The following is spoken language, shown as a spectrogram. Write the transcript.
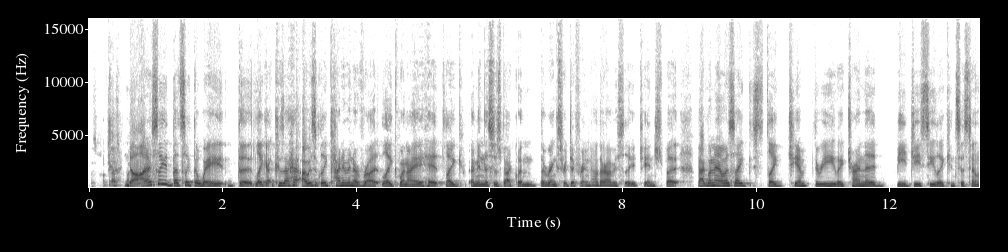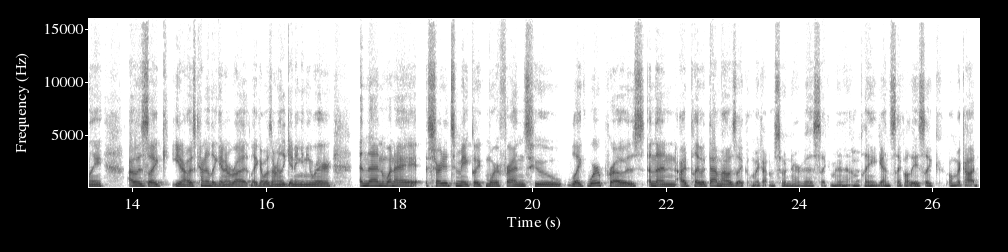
that's no, honestly, that's like the way the like because I had I was like kind of in a rut like when I hit like I mean this was back when the ranks were different. Now they're obviously changed, but back when I was like like champ three, like trying to BGC like consistently, I was like, you know, I was kind of like in a rut, like I wasn't really getting anywhere. And then when I started to make like more friends who like were pros, and then I'd play with them, I was like, oh my god, I'm so nervous. Like I'm I'm playing against like all these like oh my god,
